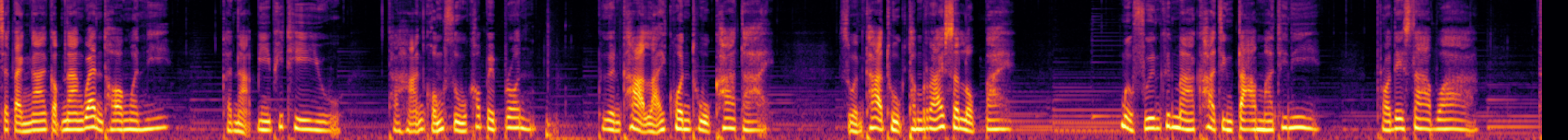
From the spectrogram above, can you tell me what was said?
จะแต่งงานกับนางแว่นทองวันนี้ ขณะมีพิธีอยู่ ทหารของสูเข้าไปปล้น เพื่อนข้าหลายคนถูกฆ่าตาย ส่วนข้าถูกทำร้ายสลบไป เมื่อฟื้นขึ้นมาข้าจึงตามมาที่นี่ เพราะได้ทราบว่า ท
